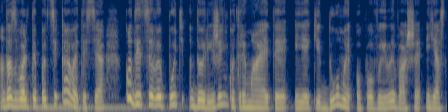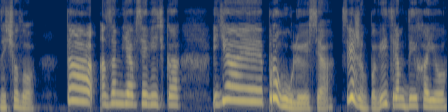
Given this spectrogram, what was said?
Дозвольте поцікавитися, куди це ви путь доріженьку тримаєте і які думи оповили ваше ясне чоло. Та зам'явся Вітька, я е, прогулююся, свіжим повітрям дихаю.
